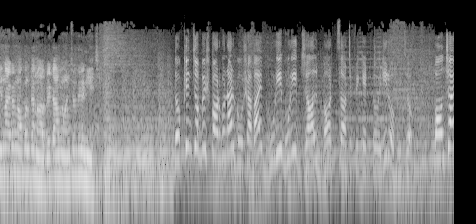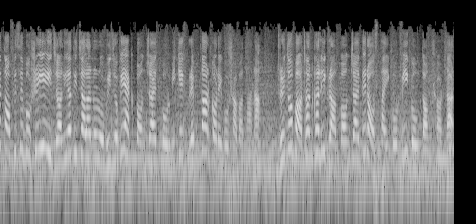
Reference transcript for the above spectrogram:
যে না এটা নকল কেন হবে? এটা আমি অঞ্চল থেকে নিয়েছি। দক্ষিণ চব্বিশ পরগনার গোসাবায় ভুরি ভুরি জাল বার্থ সার্টিফিকেট তৈরির অভিযোগ। পঞ্চায়েত অফিসে বসেই এই জালিয়াতি চালানোর অভিযোগে এক পঞ্চায়েত কর্মীকে গ্রেপ্তার করে গোসাবা থানা। ধৃত পাঠানখালী গ্রাম পঞ্চায়েতের অস্থায়ী কর্মী গৌতম সর্দার।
